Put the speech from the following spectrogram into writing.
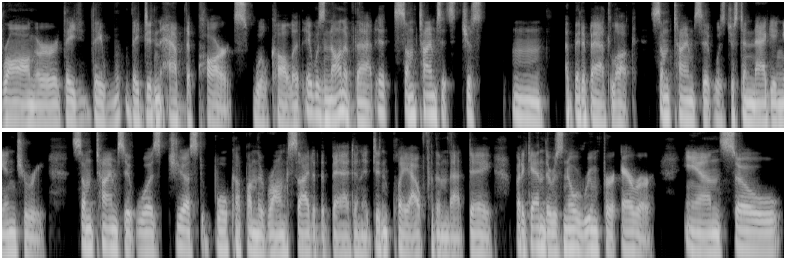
wrong or they they they didn't have the parts. We'll call it. It was none of that. It sometimes it's just mm, a bit of bad luck. Sometimes it was just a nagging injury. Sometimes it was just woke up on the wrong side of the bed and it didn't play out for them that day. But again, there was no room for error. And so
